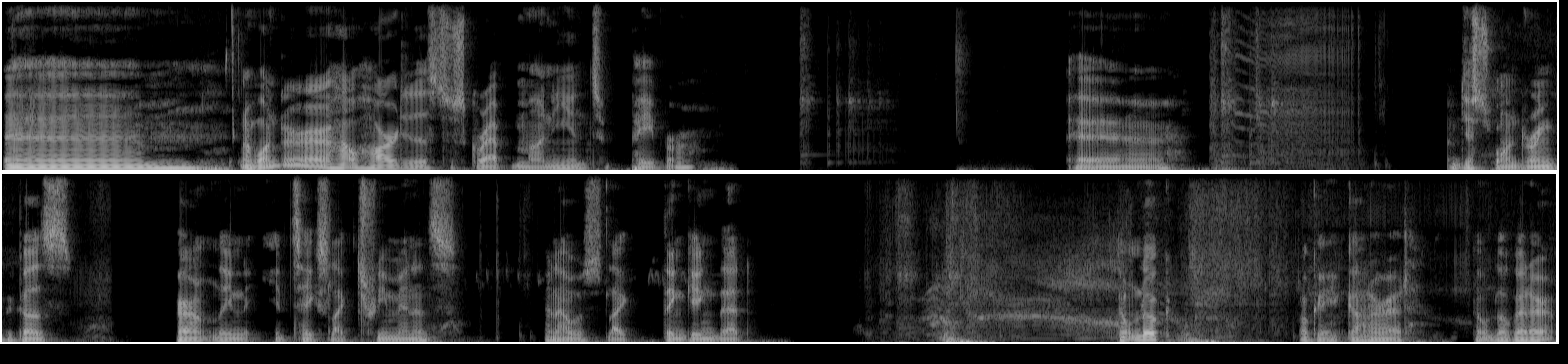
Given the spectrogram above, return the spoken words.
Um, I wonder how hard it is to scrap money into paper. Uh, I'm just wondering because apparently it takes like three minutes, and I was like thinking that. Don't look. Okay, got her at. Don't look at her.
